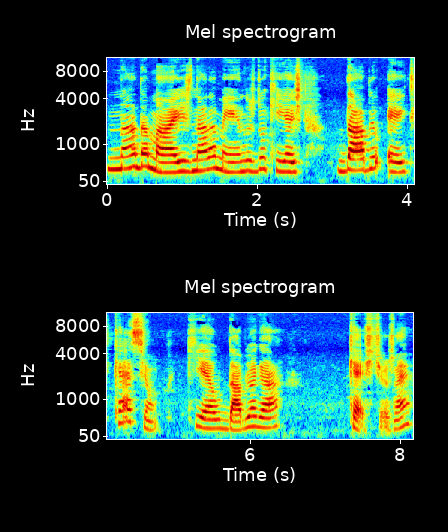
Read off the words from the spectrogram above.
nada mais, nada menos do que as W8 question, que é o WH questions, né?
